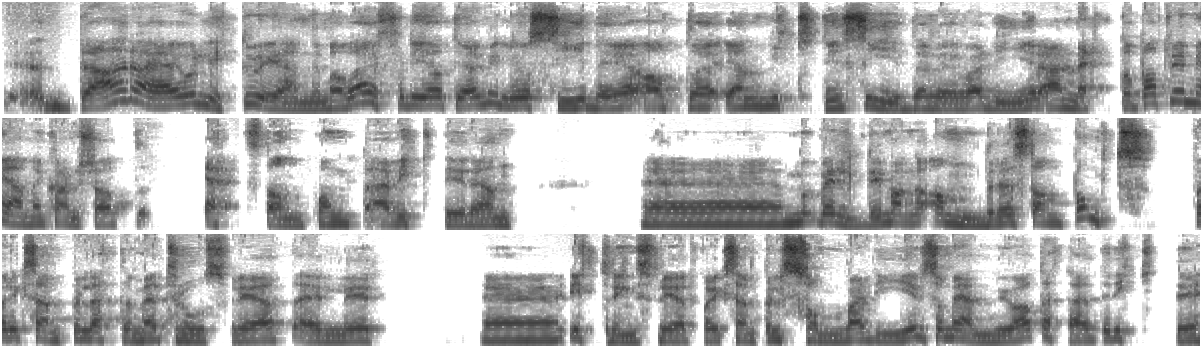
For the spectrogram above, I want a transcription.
Der er jeg jo litt uenig med deg, fordi jeg vil jo si det at eh, en viktig side ved verdier er nettopp at vi mener kanskje at ett standpunkt er viktigere enn eh, veldig mange andre standpunkt. F.eks. dette med trosfrihet eller eh, ytringsfrihet for eksempel, som verdier, så mener vi jo at dette er riktig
